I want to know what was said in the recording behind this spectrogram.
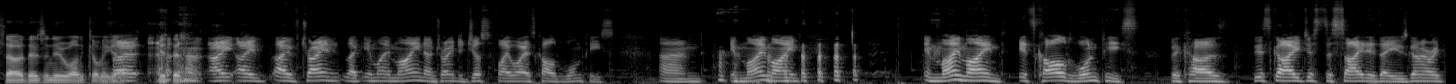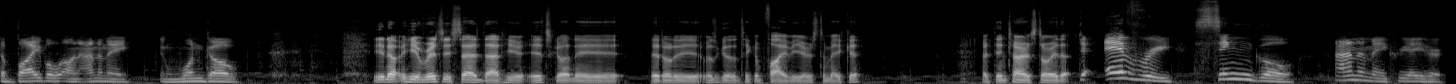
So there's a new one coming out. I, I've, I've trying like in my mind, I'm trying to justify why it's called One Piece, and in my mind, in my mind, it's called One Piece because this guy just decided that he was gonna write the Bible on anime in one go. You know, he originally said that he it's gonna it only was gonna take him five years to make it. Like the entire story that Every single anime creator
